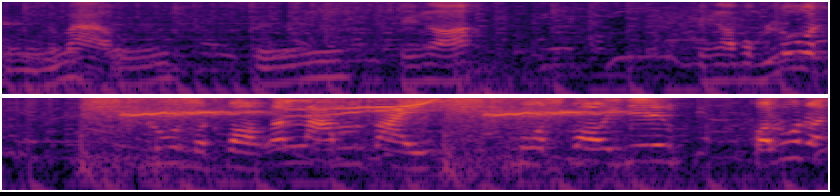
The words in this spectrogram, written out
ถึงหรือเปล่าถึงถึงถึงเหรอ ถึงเหรอผมรูดรูดหมดปอกแล้วลำใส่หมดปอกอีกทีนึงขอรูดหน่อย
